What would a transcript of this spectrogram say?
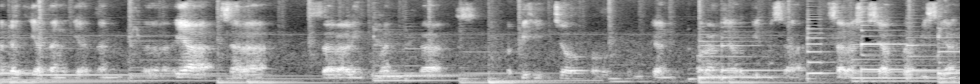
Ada kegiatan-kegiatan uh, ya secara secara lingkungan juga lebih hijau dan orangnya lebih bisa secara sosial lebih siap.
